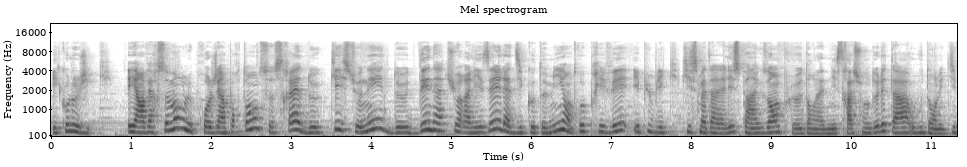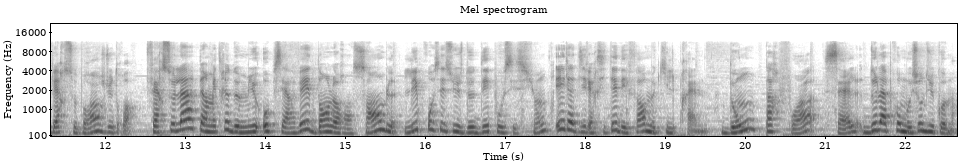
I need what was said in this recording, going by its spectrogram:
écologique. Et inversement, le projet important, ce serait de questionner, de dénaturaliser la dichotomie entre privé et public, qui se matérialise par exemple dans l'administration de l'État ou dans les diverses branches du droit. Faire cela permettrait de mieux observer dans leur ensemble les processus de dépossession et la diversité des formes qu'ils prennent, dont parfois celle de la promotion du commun.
